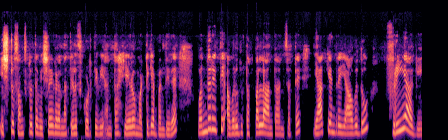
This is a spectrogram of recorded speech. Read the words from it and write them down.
ಇಷ್ಟು ಸಂಸ್ಕೃತ ವಿಷಯಗಳನ್ನು ತಿಳಿಸ್ಕೊಡ್ತೀವಿ ಅಂತ ಹೇಳೋ ಮಟ್ಟಿಗೆ ಬಂದಿದೆ. ಒಂದು ರೀತಿ ಅವರದ್ದು ತಪ್ಪಲ್ಲ ಅಂತ ಅನಿಸುತ್ತೆ. ಯಾಕೆಂದರೆ ಯಾವುದು ಫ್ರೀಯಾಗಿ,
